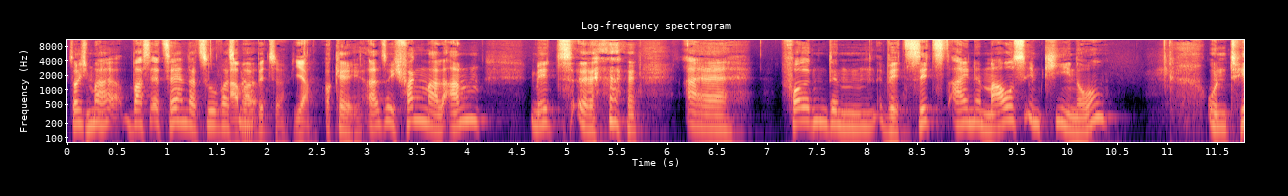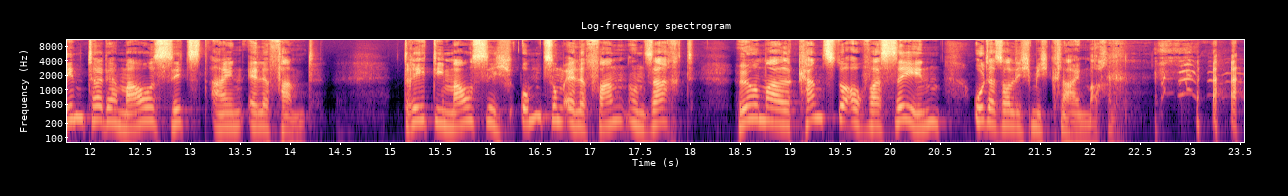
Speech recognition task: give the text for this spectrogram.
soll ich mal was erzählen dazu? Was Aber bitte, ja. Okay, also ich fange mal an mit äh, äh, folgendem Witz. Sitzt eine Maus im Kino und hinter der Maus sitzt ein Elefant. Dreht die Maus sich um zum Elefanten und sagt, hör mal, kannst du auch was sehen oder soll ich mich klein machen?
